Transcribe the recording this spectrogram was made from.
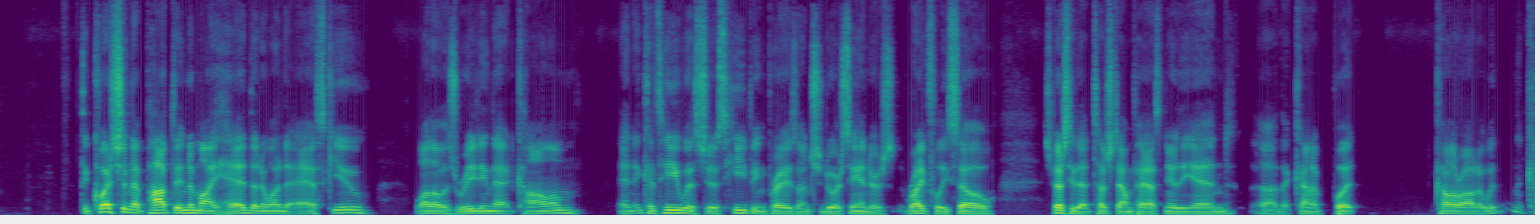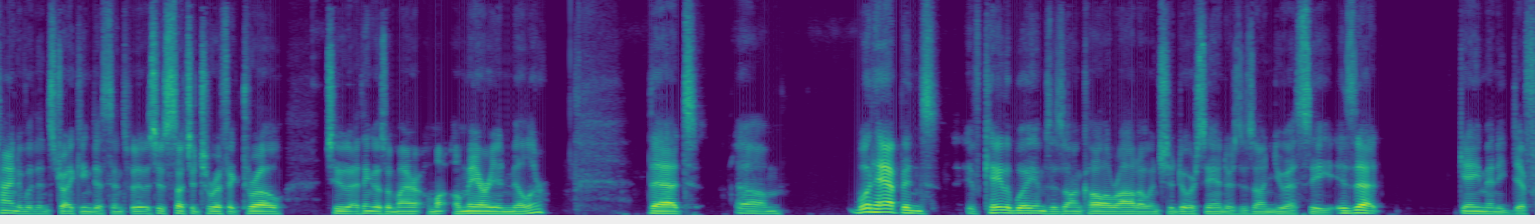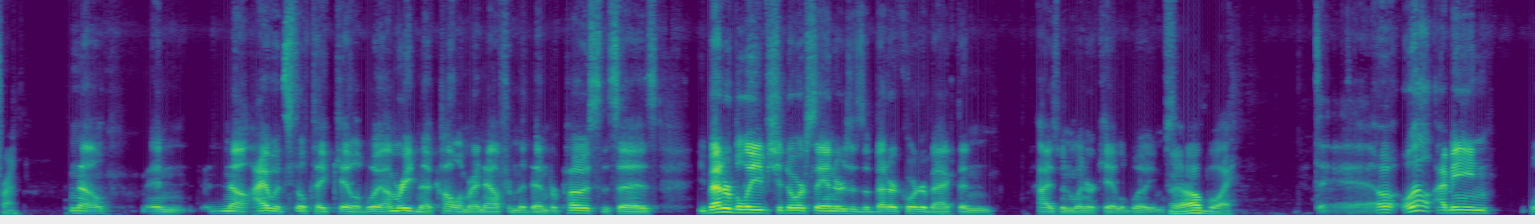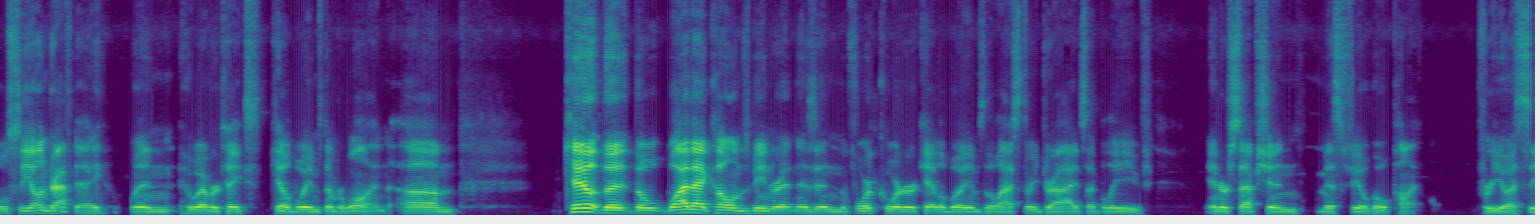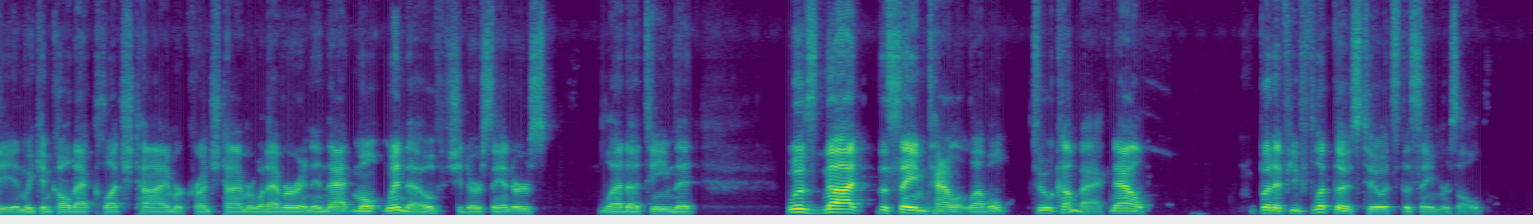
the question that popped into my head that I wanted to ask you while I was reading that column, and because he was just heaping praise on Shedeur Sanders, rightfully so, especially that touchdown pass near the end uh, that kind of put Colorado with kind of within striking distance, but it was just such a terrific throw to I think it was Omar, Omarion Miller that um, what happens if Caleb Williams is on Colorado and Shedeur Sanders is on USC? Is that game any different? No, and no, I would still take Caleb Williams. I'm reading a column right now from the Denver Post that says you better believe Shedeur Sanders is a better quarterback than Heisman winner Caleb Williams. Oh boy. Uh, well, I mean, we'll see on draft day when whoever takes Caleb Williams number one. Um, Caleb, the the why that column's being written is in the fourth quarter. Caleb Williams, the last three drives, I believe, interception, missed field goal, punt for USC, and we can call that clutch time or crunch time or whatever. And in that window, Shedeur Sanders led a team that was not the same talent level to a comeback. Now, but if you flip those two, it's the same result.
